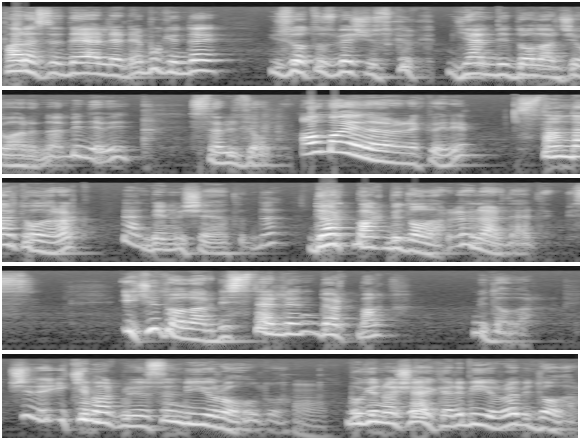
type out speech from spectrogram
parası değerleniyor. Bugün de 135-140 yen bir dolar civarında bir nevi stabilize oldu. Almanya'dan örnek vereyim. Standart olarak ben benim iş hayatımda 4 mark bir dolar öler derdik biz. 2 dolar bir sterlin, 4 mark bir dolar. Şimdi 2 mark biliyorsun bir euro oldu. Bugün aşağı yukarı bir euro bir dolar.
